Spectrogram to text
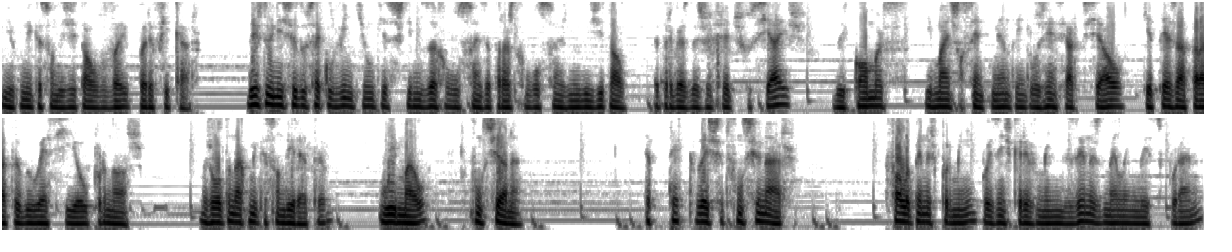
e a comunicação digital veio para ficar. Desde o início do século XXI que assistimos a revoluções atrás de revoluções no digital, através das redes sociais, do e-commerce e mais recentemente a inteligência artificial que até já trata do SEO por nós. Mas voltando à comunicação direta, o e-mail funciona. Até que deixa de funcionar Falo apenas por mim, pois inscrevo-me em dezenas de mailing lists por ano,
